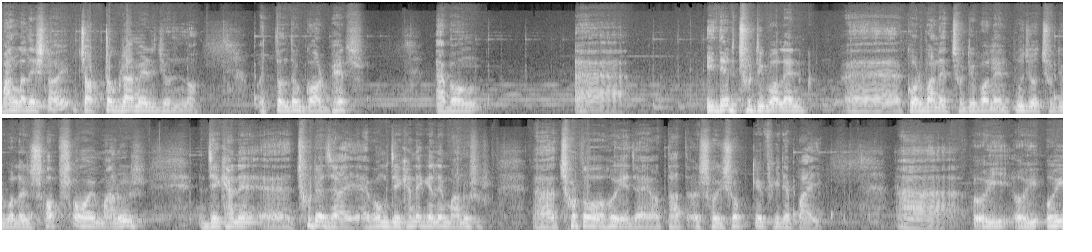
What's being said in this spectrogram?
বাংলাদেশ নয় চট্টগ্রামের জন্য অত্যন্ত গর্বের এবং ঈদের ছুটি বলেন কোরবানের ছুটি বলেন পুজোর ছুটি বলেন সব সময় মানুষ যেখানে ছুটে যায় এবং যেখানে গেলে মানুষ ছোট হয়ে যায় অর্থাৎ শৈশবকে ফিরে পাই। ওই ওই ওই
